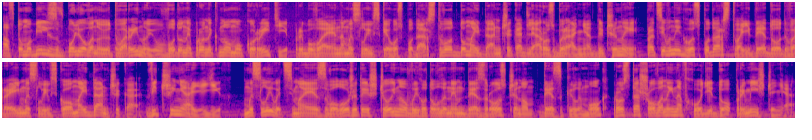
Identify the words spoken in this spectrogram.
Автомобіль з впольованою твариною в водонепроникному кориті прибуває на мисливське господарство до майданчика для розбирання дичини. Працівник господарства йде до дверей мисливського майданчика, відчиняє їх. Мисливець має зволожити щойно виготовленим дезрозчином дезкилимок, розташований на вході до приміщення.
